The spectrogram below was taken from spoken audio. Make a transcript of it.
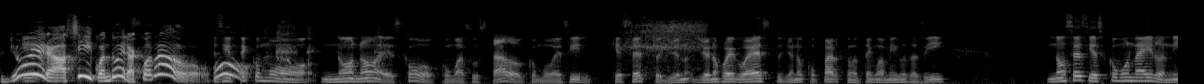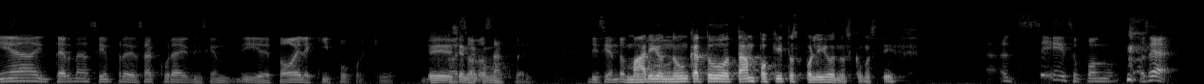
Yo Y era así cuando era cuadrado. Se Oh. siente como, no, no, es como, como asustado, como decir, ¿qué es esto? Yo no, yo no juego esto, yo no comparto, no tengo amigos así. No sé si es como una ironía interna siempre de Sakura y, diciendo, y de todo el equipo, porque Sí, no es solo como- Sakura. Diciendo como- Mario nunca tuvo tan poquitos polígonos como Steve. Ah, Sí, supongo. O sea,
